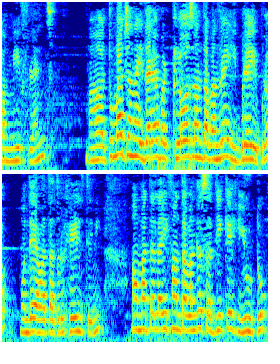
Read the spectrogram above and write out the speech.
ಕಮ್ಮಿ ಫ್ರೆಂಡ್ಸ್ ತುಂಬಾ ಜನ ಇದ್ದಾರೆ ಬಟ್ ಕ್ಲೋಸ್ ಅಂತ ಬಂದ್ರೆ ಇಬ್ರೇ ಇಬ್ರು. ಮುಂದೆ ಯಾವತ್ತಾದ್ರೂ ಹೇಳ್ತೀನಿ. ಮತ್ತೆ ಲೈಫ್ ಅಂತ ಬಂದ್ರೆ ಸದ್ಯಕ್ಕೆ ಯೂಟ್ಯೂಬ್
